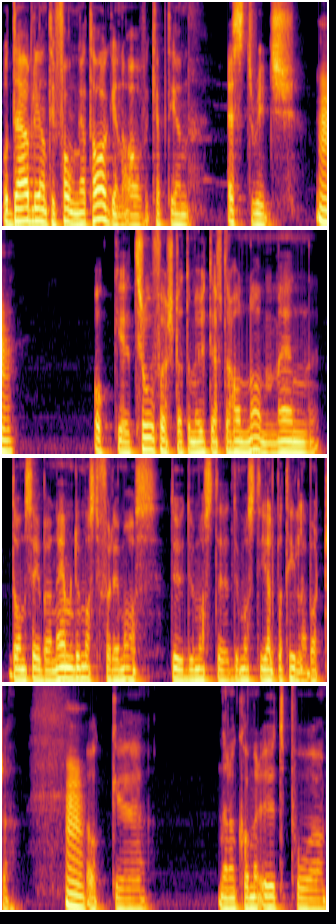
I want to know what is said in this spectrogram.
Och där blir han tillfångatagen av kapten Estridge. Mm. Och eh, tror först att de är ute efter honom, men de säger bara nej men du måste följa med oss. Du, du, måste, du måste hjälpa till här borta. Mm. Och eh, när de kommer ut på,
